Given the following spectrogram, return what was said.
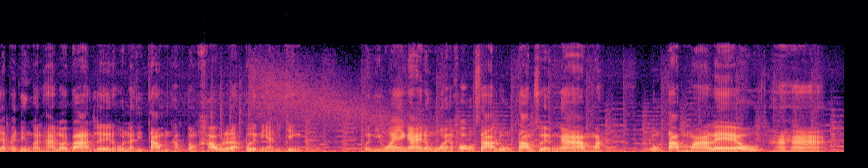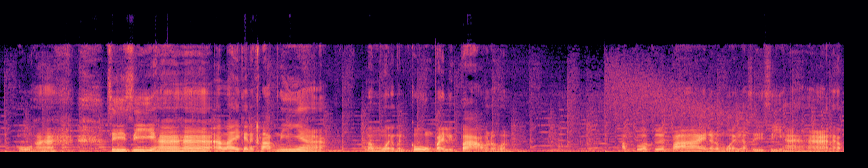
ยัดไป 1,500 บาทเลยทุกคนนะที่ต่ำนะครับ ต้องเข้าแล้วล่ะเปิดนี้จริงๆเปิดนี้ว่ายังไงน้องหมวยของสาลงต่ำสวยงามมาลงต่ำมาแล้ว 55 โอ้ห้าสี่สี่ห้าห้าอะไรกันครับเนี่ยน้องหมวยมันโกงไปหรือเปล่านะทุกคนทำตัวเกินไปนะน้องหมวยนะสี่สี่ห้าห้านะครับ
